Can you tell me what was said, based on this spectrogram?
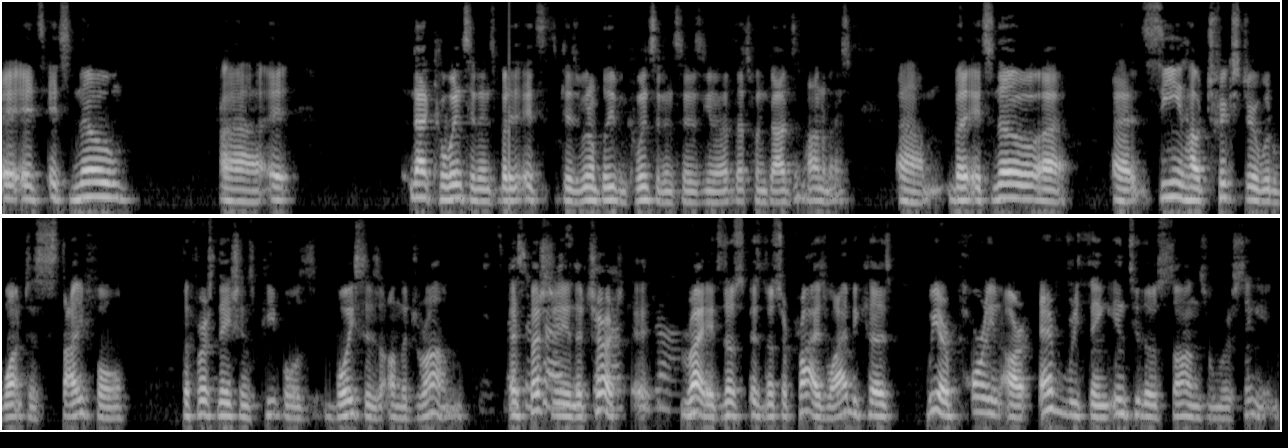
it's it's no, uh, it, not coincidence, but it's because we don't believe in coincidences. You know, that's when God's anonymous. Um, but it's no uh, uh, seeing how Trickster would want to stifle the First Nations people's voices on the drum no especially in the church. It- Right. It's no, it's no surprise. Why? Because we are pouring our everything into those songs when we're singing.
